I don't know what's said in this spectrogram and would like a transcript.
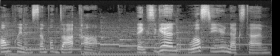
homeplainandsimple.com. Thanks again. We'll see you next time.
